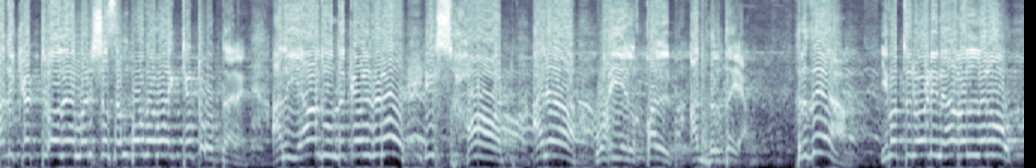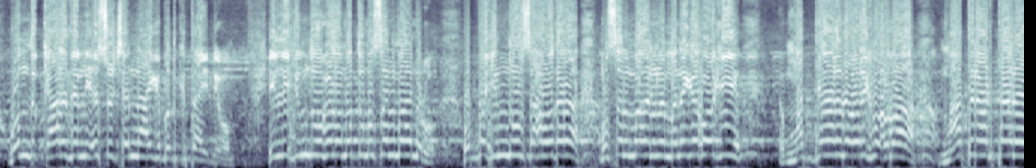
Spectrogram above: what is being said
ಅದು ಕೆಟ್ಟು ಹೋದರೆ ಮನುಷ್ಯ ಸಂಪೂರ್ಣವಾಗಿ ಕೆಟ್ಟು ಹೋಗ್ತಾನೆ. ಅದು ಯಾವುದು ಅಂತ ಕೇಳಿದರೆ ಇಟ್ಸ್ ಹಾರ್ಟ್ ಅಲ ವಹಿಯಲ್ ಕಲ್ಬ್. ಅದು ಹೃದಯ. ಹೃದಯ, ಇವತ್ತು ನೋಡಿ ನಾವೆಲ್ಲರೂ ಒಂದು ಕಾಲದಲ್ಲಿ ಎಷ್ಟು ಚೆನ್ನಾಗಿ ಬದುಕುತ್ತಾ ಇದ್ದೆವು. ಇಲ್ಲಿ ಹಿಂದೂಗಳು ಮತ್ತು ಮುಸಲ್ಮಾನರು, ಒಬ್ಬ ಹಿಂದೂ ಸಹೋದರ ಮುಸಲ್ಮಾನನ ಮನೆಗೆ ಹೋಗಿ ಮಧ್ಯಾಹ್ನದವರೆಗೂ ಅವ ಮಾತನಾಡ್ತಾನೆ,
